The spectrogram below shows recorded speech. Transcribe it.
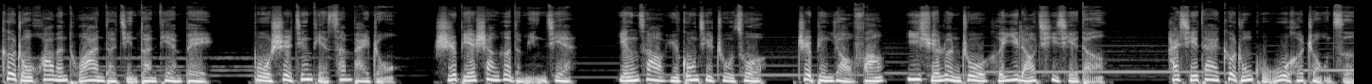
各种花纹图案的锦缎垫被、卜筮经典三百种、识别善恶的名鉴、营造与功绩著作、治病药方、医学论著和医疗器械等，还携带各种谷物和种子。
